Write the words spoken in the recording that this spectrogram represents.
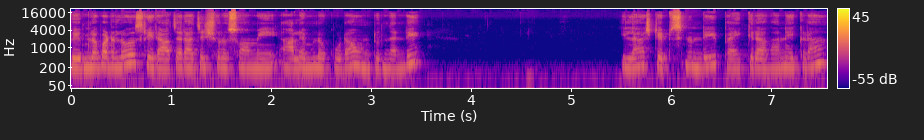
వేములవాడలో శ్రీ రాజరాజేశ్వర స్వామి ఆలయంలో కూడా ఉంటుందండి. ఇలా స్టెప్స్ నుండి పైకి రాగానే ఇక్కడ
